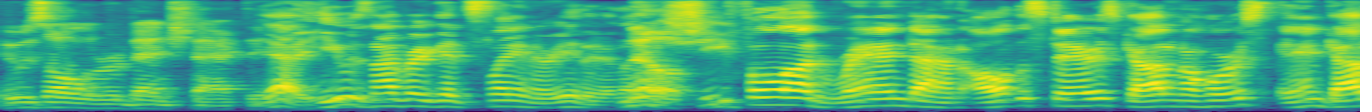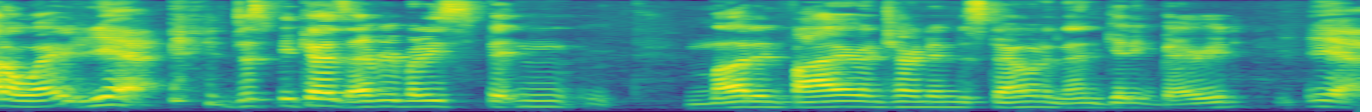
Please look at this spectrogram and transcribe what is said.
It was all a revenge tactic. Yeah, he was not very good at slaying her either. Like, No. She full on ran down all the stairs, got on a horse, and got away Yeah. just because everybody's spitting mud and fire and turned into stone and then getting buried. Yeah.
